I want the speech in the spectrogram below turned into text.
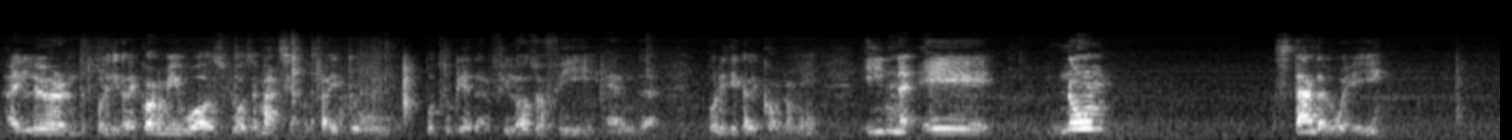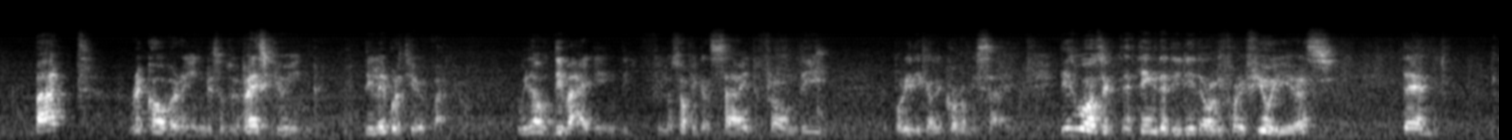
I, I, learned political economy, was, was a Marxian who tried to put together philosophy and uh, political economy in a non-standard way, but recovering, so rescuing the labor theory of value without dividing the philosophical side from the political economy side. This was a, a, thing that he did only for a few years. Then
